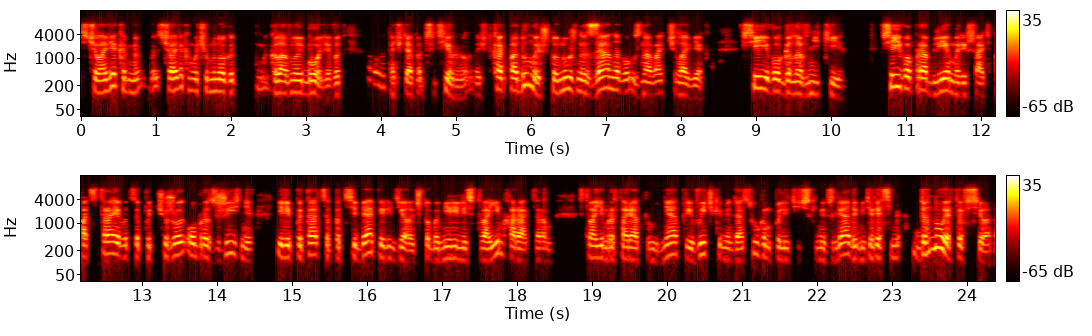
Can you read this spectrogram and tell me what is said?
с человеком, с человеком очень много головной боли. Вот, значит, я цитирую. Значит, как подумаешь, что нужно заново узнавать человека, все его головники, все его проблемы решать, подстраиваться под чужой образ жизни или пытаться под себя переделать, чтобы мирились с твоим характером, с твоим распорядком дня, привычками, досугом, политическими взглядами, интересами. Да ну это все.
